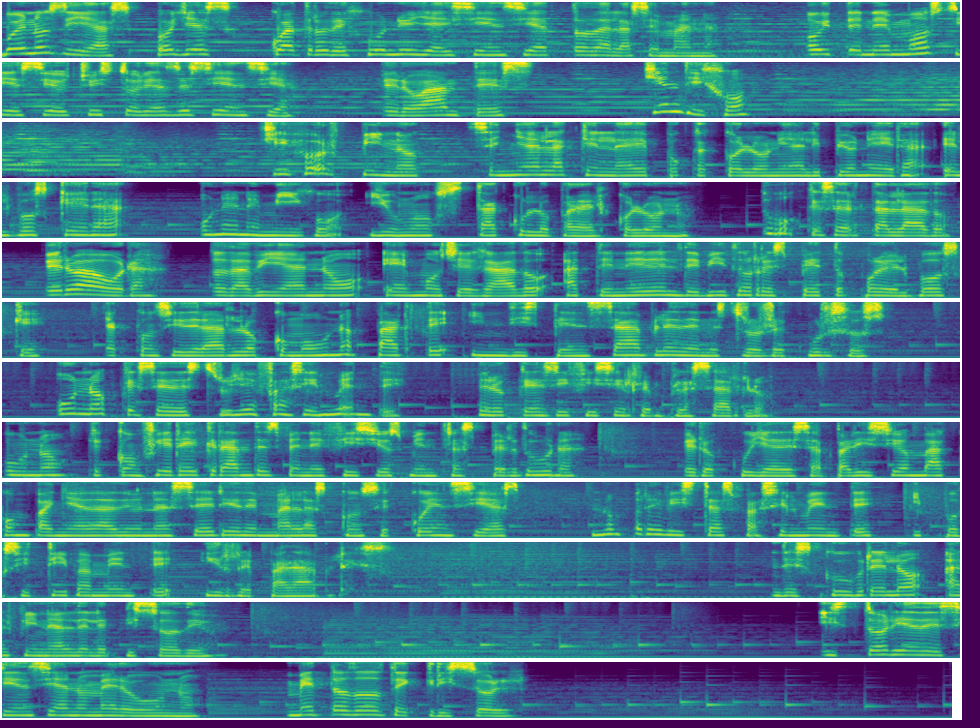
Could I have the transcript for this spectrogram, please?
Buenos días, hoy es 4 de junio y hay ciencia toda la semana. Hoy tenemos 18 historias de ciencia, pero antes, ¿quién dijo? George Pinnock señala que en la época colonial y pionera el bosque era un enemigo y un obstáculo para el colono. Tuvo que ser talado, pero ahora todavía no hemos llegado a tener el debido respeto por el bosque y a considerarlo como una parte indispensable de nuestros recursos uno que se destruye fácilmente, pero que es difícil reemplazarlo. Uno que confiere grandes beneficios mientras perdura, pero cuya desaparición va acompañada de una serie de malas consecuencias no previstas fácilmente y positivamente irreparables. Descúbrelo al final del episodio. Historia de ciencia número 1. Método de crisol.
